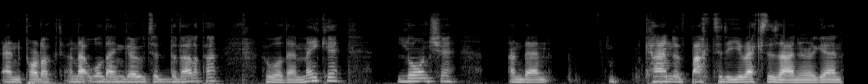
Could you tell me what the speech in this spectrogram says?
end product, and that will then go to the developer, who will then make it launch it, and then kind of back to the UX designer again.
